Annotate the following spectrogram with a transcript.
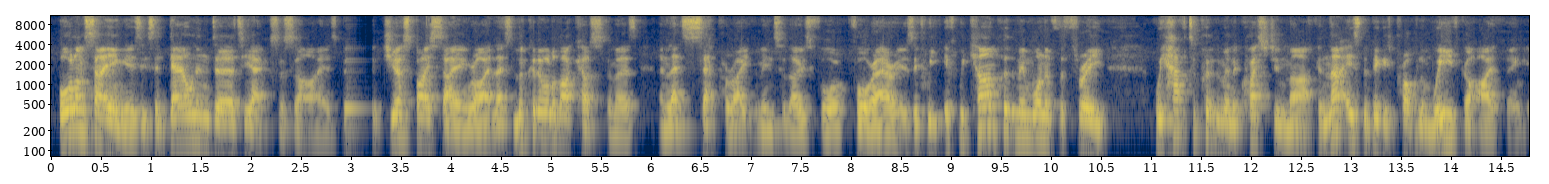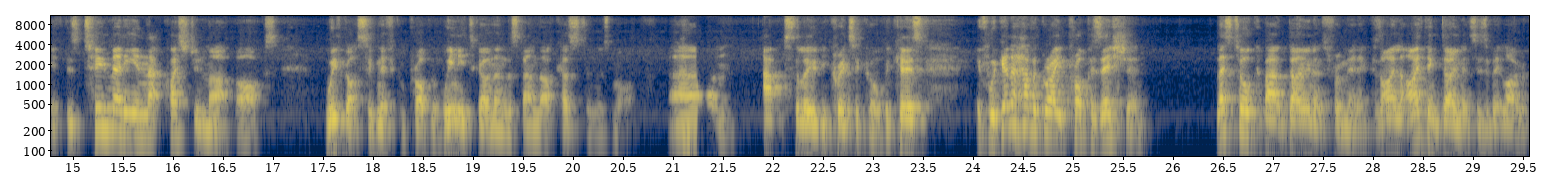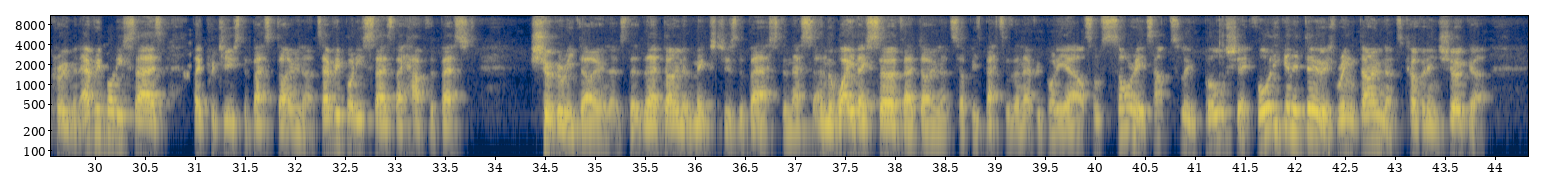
all i'm saying is it's a down and dirty exercise but just by saying right let's look at all of our customers and let's separate them into those four four areas. If we if we can't put them in one of the three we have to put them in a question mark. And that is the biggest problem we've got i think. If there's too many in that question mark box we've got a significant problem. We need to go and understand our customers more. Um, absolutely critical because if we're going to have a great proposition, let's talk about donuts for a minute because I, I think donuts is a bit like recruitment. Everybody says they produce the best donuts. Everybody says they have the best sugary donuts, that their donut mixture is the best, and and the way they serve their donuts up is better than everybody else. I'm sorry, it's absolute bullshit. If all you're going to do is ring donuts covered in sugar,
